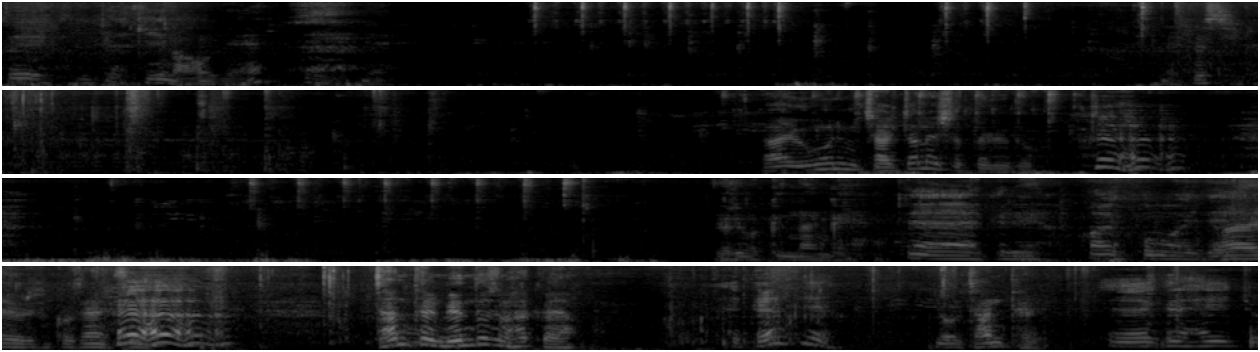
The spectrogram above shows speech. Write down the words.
그래 진짜. 기 나오게. 예. 네. 네 됐어 이렇게. 아 어머님 잘 잘라셨다 그래도. 여름은 끝난 거야. 예, 그래요. 아이 고마워요. 네. 아 여름 고생했어요. 잔틀 면도 좀 할까요? 됐어요. 요 잔틀. 예, 그래 해줘.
